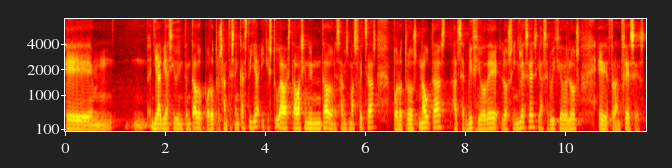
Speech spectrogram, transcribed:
eh, ya había sido intentado por otros antes en Castilla y que estaba siendo intentado en esas mismas fechas por otros nautas al servicio de los ingleses y al servicio de los eh, franceses.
